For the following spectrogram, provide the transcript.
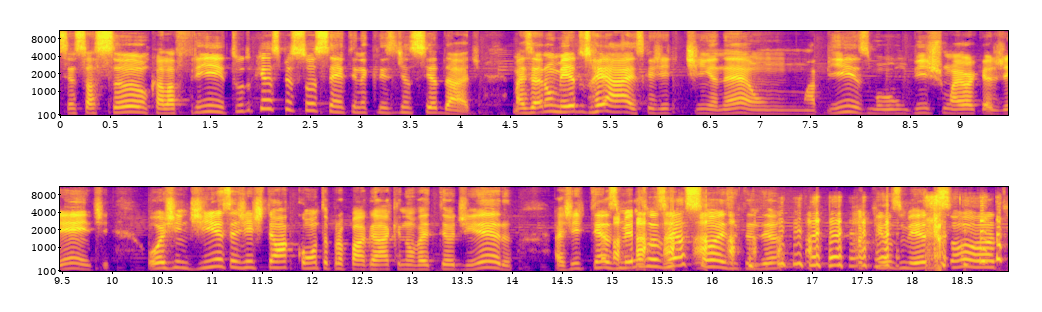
sensação, calafrio, tudo que as pessoas sentem na crise de ansiedade. Mas eram medos reais que a gente tinha, né? Um abismo, um bicho maior que a gente. Hoje em dia, se a gente tem uma conta para pagar que não vai ter o dinheiro, a gente tem as mesmas reações, entendeu? Só que os medos são outros.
